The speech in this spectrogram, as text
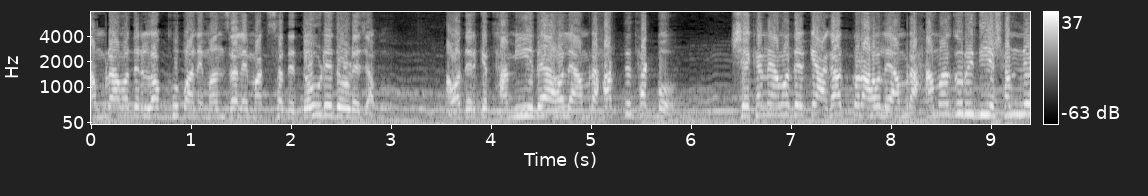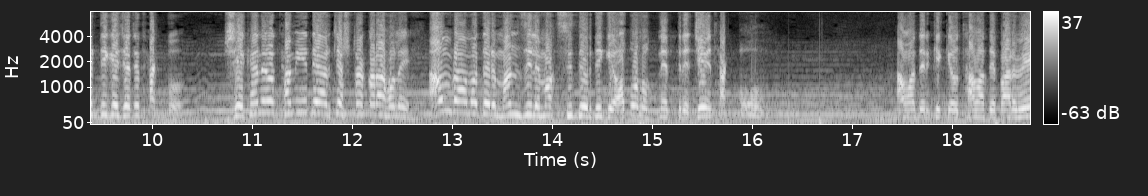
আমরা আমাদের লক্ষ্য পানে মানজালে, মাকসাদে দৌড়ে দৌড়ে যাব। আমাদেরকে থামিয়ে দেয়া হলে আমরা হাঁটতে থাকব। সেখানে আমাদেরকে আঘাত করা হলে আমরা হামাগুড়ি দিয়ে সামনের দিকে যেতে থাকব। সেখানেও থামিয়ে দেওয়ার চেষ্টা করা হলে আমরা আমাদের মানজিলে মাকসিদের দিকে অপলক নেত্রে চেয়ে থাকব। আমাদেরকে কেউ থামাতে পারবে?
